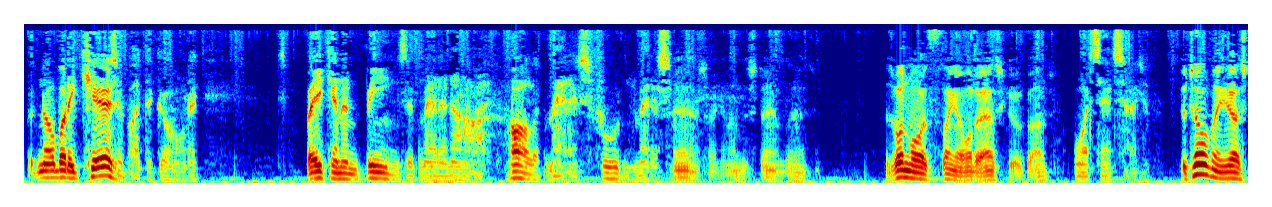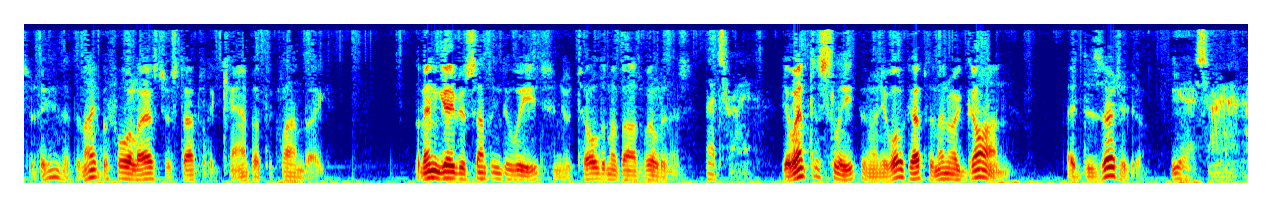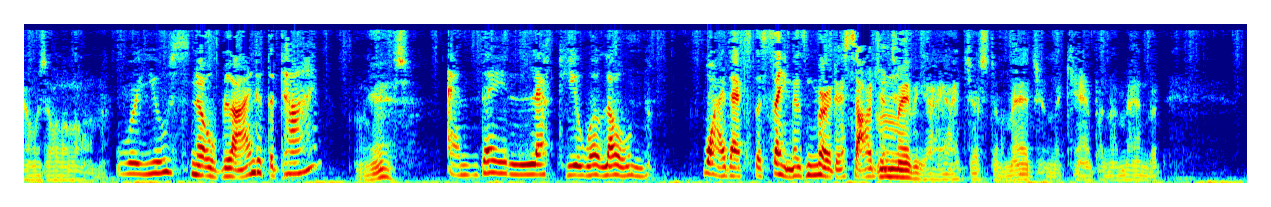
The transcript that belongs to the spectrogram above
But nobody cares about the gold. It's bacon and beans that matter now. All that matters, food and medicine. Yes, I can understand that. There's one more thing I want to ask you about. What's that, Sergeant? You told me yesterday that the night before last you stopped at a camp up the Klondike. The men gave you something to eat, and you told them about wilderness. That's right. You went to sleep, and when you woke up, the men were gone. They'd deserted you. Yes, I, I was all alone. Were you snowblind at the time? Yes. And they left you alone. Why, that's the same as murder, Sergeant. Maybe I, I just imagined the camp and the men, but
